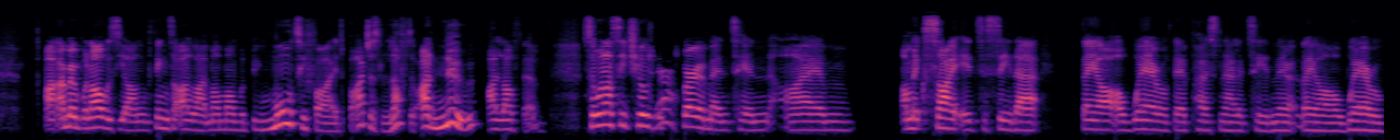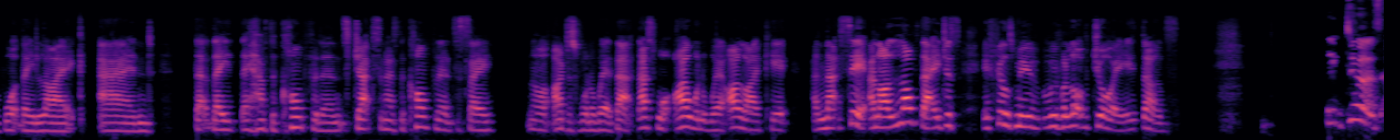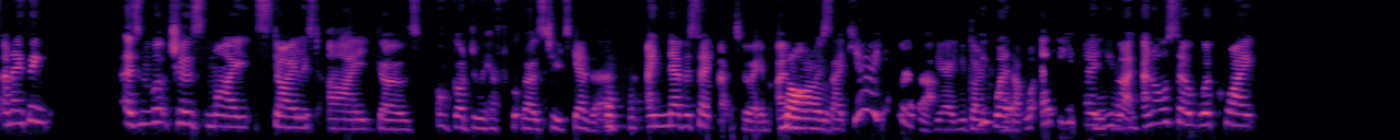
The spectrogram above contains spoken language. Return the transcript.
I, remember when I was young, the things that I like, my mum would be mortified, but I just loved them. I knew I loved them. So when I see children yeah. experimenting, I'm I'm excited to see that they are aware of their personality and they they are aware of what they like and that they they have the confidence. Jackson has the confidence to say, "No, I just want to wear that. That's what I want to wear. I like it, and that's it." And I love that. It just it fills me with a lot of joy. It does. It does, and I think as much as my stylist eye goes, "Oh God, do we have to put those two together?" I never say that to him. I'm no. always like, "Yeah, you wear that. Yeah, you go. You wear that. Whatever you, mm-hmm. you like." And also, we're quite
